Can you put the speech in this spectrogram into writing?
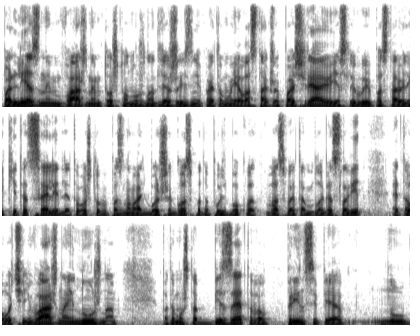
полезным, важным, то, что нужно для жизни. Поэтому я вас также поощряю, если вы поставили какие-то цели для того, чтобы познавать больше Господа, пусть Бог ва- вас в этом благословит. Это очень важно и нужно, потому что без этого, в принципе, ну,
